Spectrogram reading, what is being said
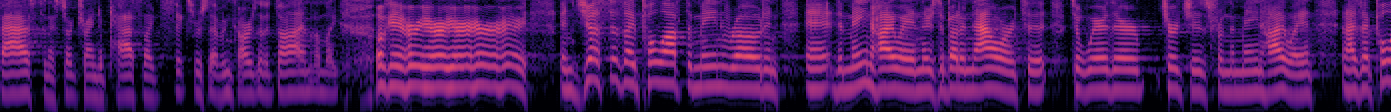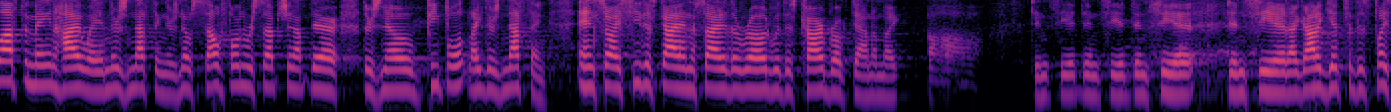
fast and I start trying to pass like six or seven cars at a time. And I'm like, okay, hurry, hurry, hurry, hurry, hurry. And just as I pull off the main road and, and the main highway, and there's about an hour to, to where their church is from the main highway. And, and as I pull off the main highway, and there's nothing, there's no cell phone reception up there, there's no people, like there's nothing. And so I see this guy on the side of the road with his car broke down. I'm like, oh, didn't see it, didn't see it, didn't see it, didn't see it. I got to get to this place.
